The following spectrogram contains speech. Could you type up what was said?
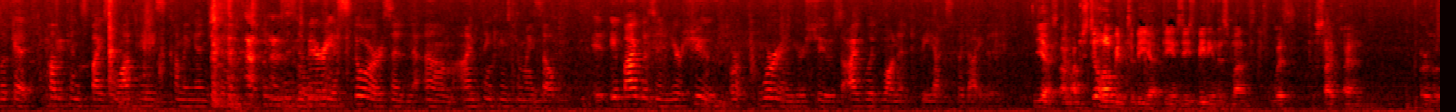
look at pumpkin spice lattes coming into the various stores, and, um, I'm thinking to myself, i- if I was in your shoes, or were in your shoes, I would want it to be expedited. Yes, I'm, I'm still hoping to be at P and Z's meeting this month with the site plan, or the,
